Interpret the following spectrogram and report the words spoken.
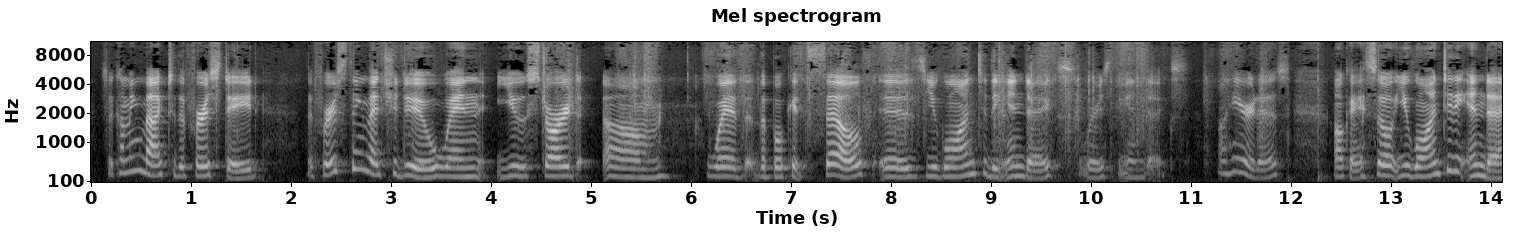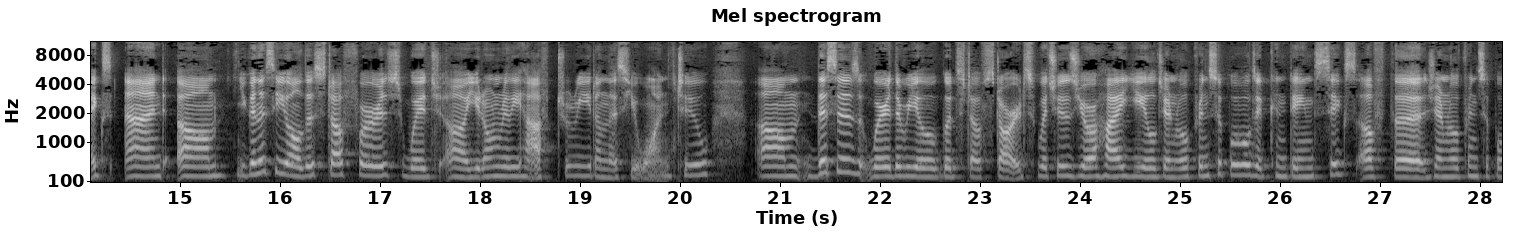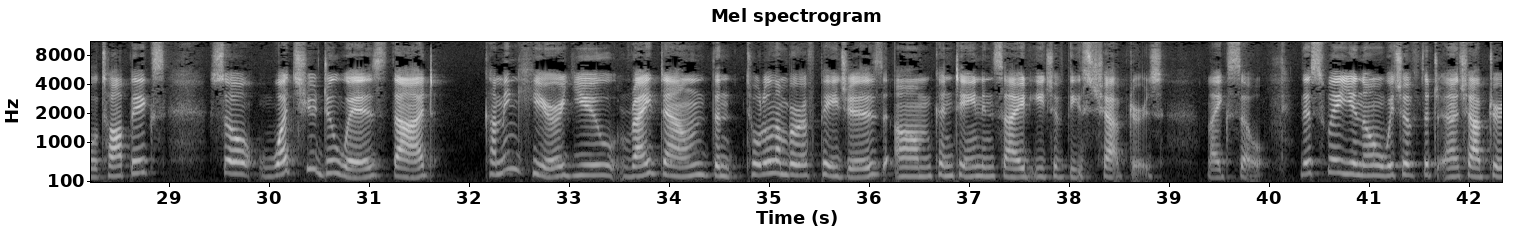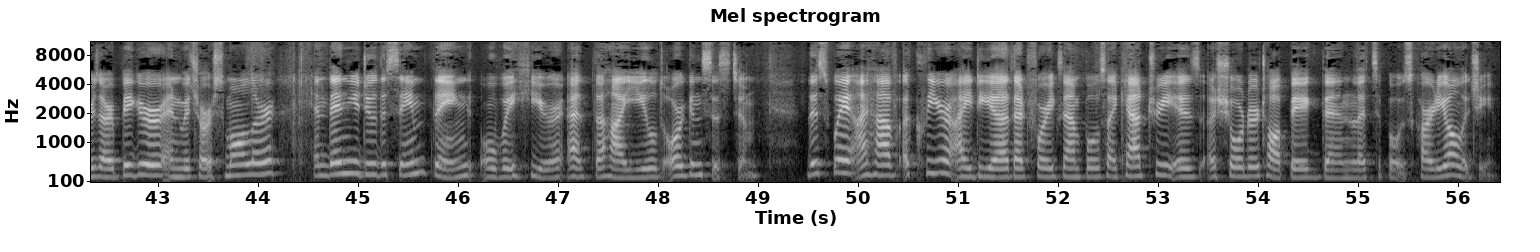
So coming back to the first aid, the first thing that you do when you start um, with the book itself is you go on to the index. Where's the index? Oh, here it is. Okay, so you go on to the index and um, you're gonna see all this stuff first, which uh, you don't really have to read unless you want to. Um, this is where the real good stuff starts, which is your high yield general principles. It contains six of the general principle topics. So what you do is that coming here, you write down the total number of pages um, contained inside each of these chapters like so. This way you know which of the uh, chapters are bigger and which are smaller and then you do the same thing over here at the high yield organ system. This way I have a clear idea that for example psychiatry is a shorter topic than let's suppose cardiology.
